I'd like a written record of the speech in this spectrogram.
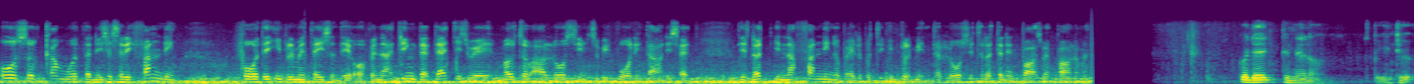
also come with the necessary funding for the implementation thereof. And I think that that is where most of our laws seems to be falling down. Is that there's not enough funding available to implement the laws that's written and passed by Parliament. Good day, Phemelo. Speaking to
